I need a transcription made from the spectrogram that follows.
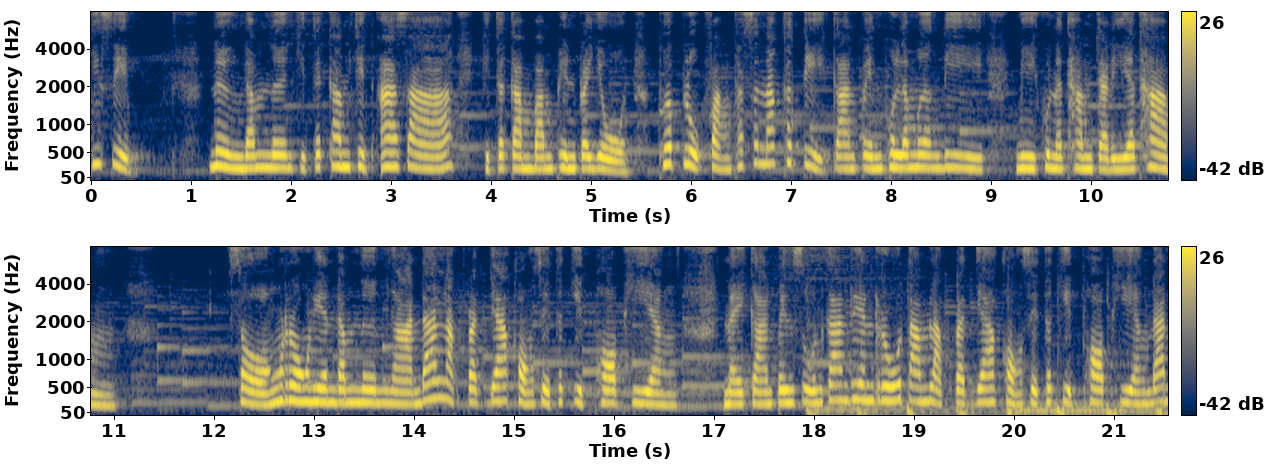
ที่ 10 1. ดำเนินกิจกรรมจิตอาสา กิจกรรมบำเพ็ญประโยชน์ เพื่อปลูกฝังทัศนคติการเป็นพลเมืองดี มีคุณธรรมจริยธรรม 2. โรงเรียนดำเนินงานด้านหลักปรัชญาของเศรษฐกิจพอเพียง ในการเป็นศูนย์การเรียนรู้ตามหลักปรัชญาของเศรษฐกิจพอเพียงด้าน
